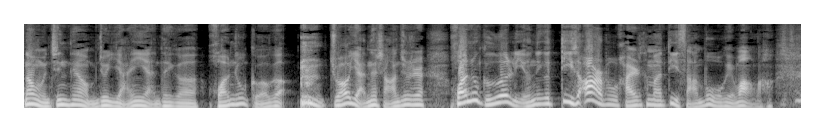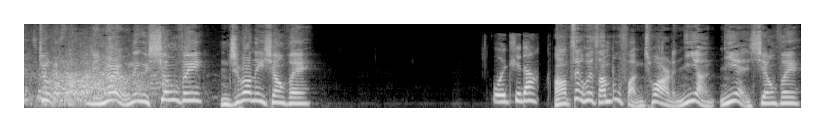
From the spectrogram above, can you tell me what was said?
那我们今天我们就演一演这个《还珠格格》，主要演那啥，就是《还珠格格》里的那个第二部还是他妈第三部，我给忘了哈。就里面有那个香妃，你知不知道那个香妃？我知道啊，这回咱不反串了。你演你演香妃，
